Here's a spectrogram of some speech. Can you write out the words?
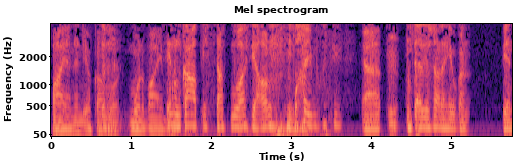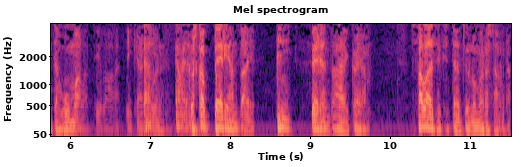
Paajanen, joka on Kyllä. mun, mun vaimo. Sinun kaapissa vuosia ollut vaimosi. Ja, täytyy saada hiukan pientä humalatilaa ikään kuin, joo, joo. koska perjantai, perjantai-aika ja salaiseksi täytyy numero saada.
